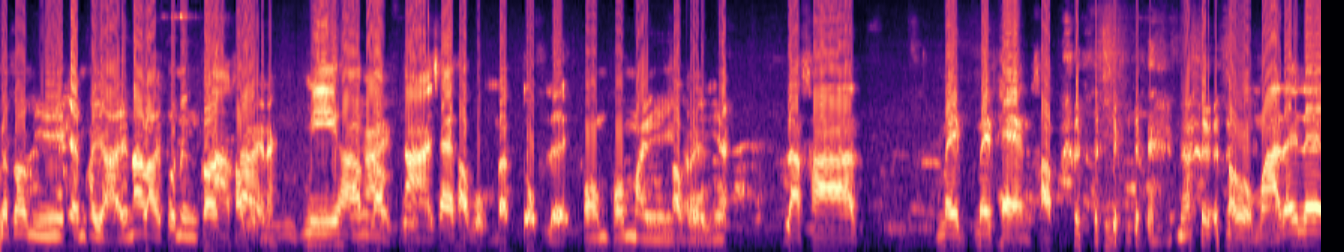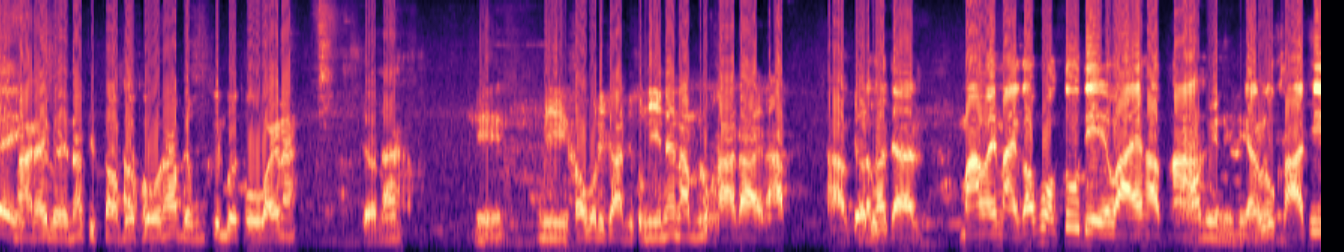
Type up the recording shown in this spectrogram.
แล้วก็มีแอมป์ขยายหน้าลายตัวหนึ่งก็อ่าครับได้ผมนะ มีครับง่ายๆ อ่าใช่ครับผมแบบจบเลย พร้อมพร้อมไมค์ครับอะไรอย่างเงี้ยราคาไม่ไม่แพงครับ นะครับผมมาได้เลย มาได้เลยนะ ติดต่อเบอร์โทรนะครับเดี๋ยวผมขึ้นเบอร์โทรไว้นะ เดี๋ยวนะ นี่ มีเขาบริการอยู่ตรงนี้แนะนำลูกค้าได้นะครับ ครับเดี๋ยวแล้วดู ก็จะมาใหม่ ๆ ก็พวกตู้ DIY ครับอ่าอ๋อนี่นี่นี่ อย่างลูกค้าที่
